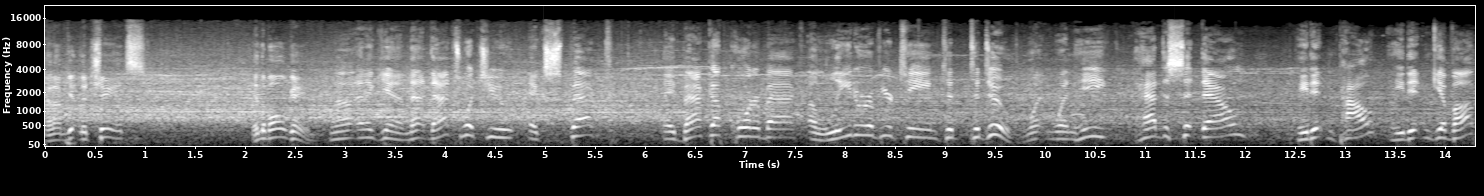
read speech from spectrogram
And I'm getting a chance in the bowl game. Uh, and again, that, that's what you expect a backup quarterback, a leader of your team to, to do. When, when he had to sit down, he didn't pout. He didn't give up.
